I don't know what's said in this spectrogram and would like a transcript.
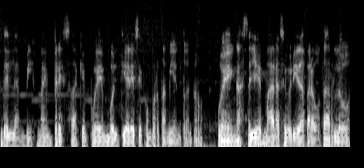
de la misma empresa que pueden voltear ese comportamiento, ¿no? Pueden hasta llamar a seguridad para votarlo,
